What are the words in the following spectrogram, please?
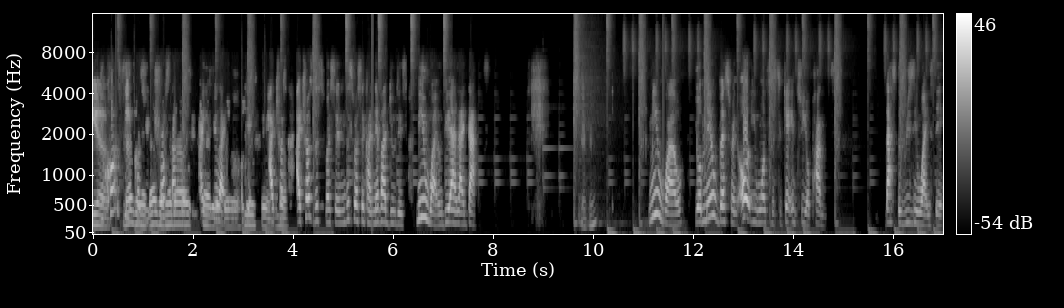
yeah. you can't see because you trust that person and you feel like okay thing, i trust i trust this person. This person can never do this. Meanwhile they are like that. Yeah. Mhm. meanwhile your male best friend all he wants is to get into your pants. That's the reason why he's there.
